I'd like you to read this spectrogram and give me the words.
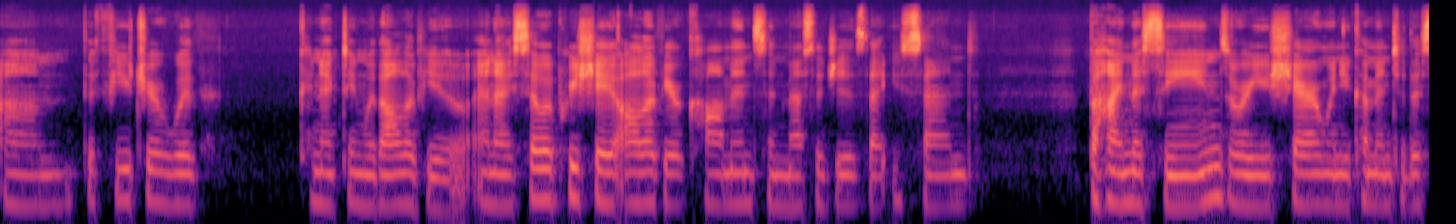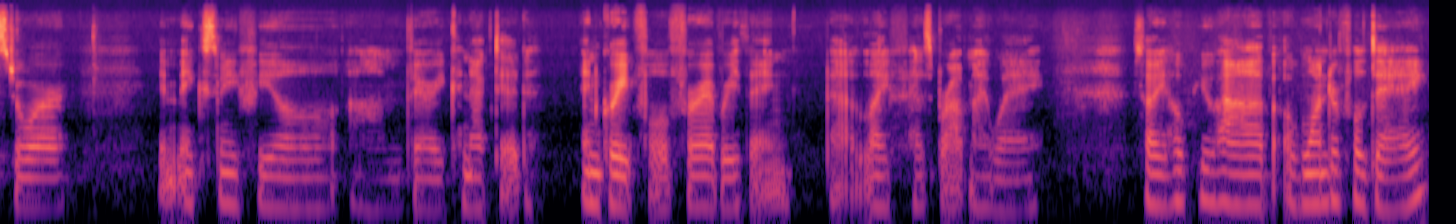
um, the future with connecting with all of you. And I so appreciate all of your comments and messages that you send behind the scenes or you share when you come into the store. It makes me feel um, very connected and grateful for everything that life has brought my way. So I hope you have a wonderful day,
